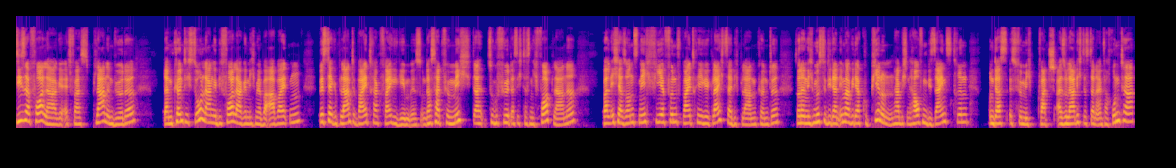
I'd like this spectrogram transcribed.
dieser Vorlage etwas planen würde, dann könnte ich so lange die Vorlage nicht mehr bearbeiten, bis der geplante Beitrag freigegeben ist. Und das hat für mich dazu geführt, dass ich das nicht vorplane, weil ich ja sonst nicht vier, fünf Beiträge gleichzeitig planen könnte, sondern ich müsste die dann immer wieder kopieren und dann habe ich einen Haufen Designs drin und das ist für mich Quatsch. Also lade ich das dann einfach runter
